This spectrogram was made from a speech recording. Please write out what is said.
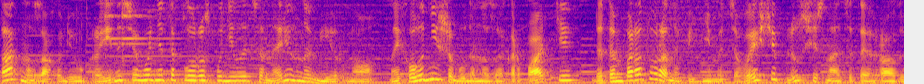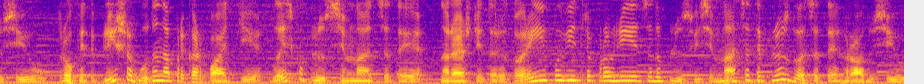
Так, на заході України сьогодні тепло розподілиться нерівномірно. Найхолодніше буде на Закарпатті, де температура не підніметься вище плюс 16 градусів. Трохи тепліше буде на Прикарпатті, близько плюс 17. Нарешті території повітря прогріється до плюс 18 плюс 20 градусів.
